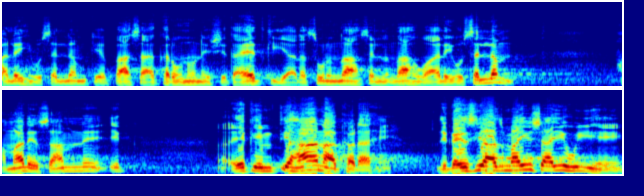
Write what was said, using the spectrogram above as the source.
علیہ وسلم کے پاس آ کر انہوں نے شکایت کی، یا رسول اللہ صلی اللہ علیہ وسلم، ہمارے سامنے ایک ایک امتحان آ کھڑا ہے۔ ایک ایسی آزمائش آئی ہوئی ہے۔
